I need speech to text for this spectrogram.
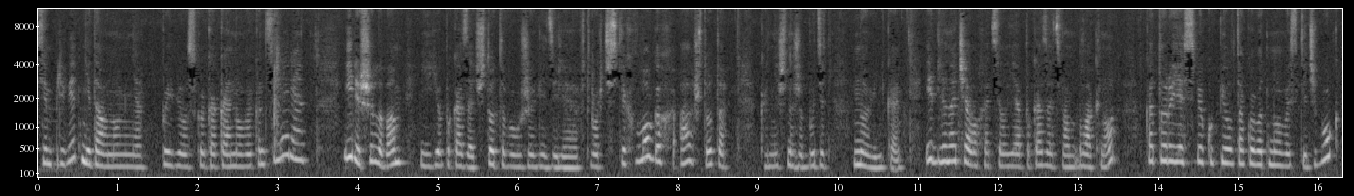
Всем привет! Недавно у меня появилась кое-какая новая канцелярия и решила вам ее показать. Что-то вы уже видели в творческих влогах, а что-то, конечно же, будет новенькое. И для начала хотела я показать вам блокнот, который я себе купила, такой вот новый скетчбук.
